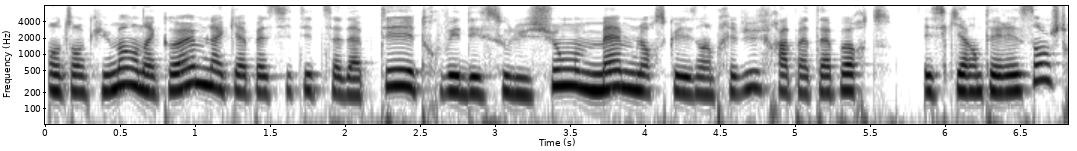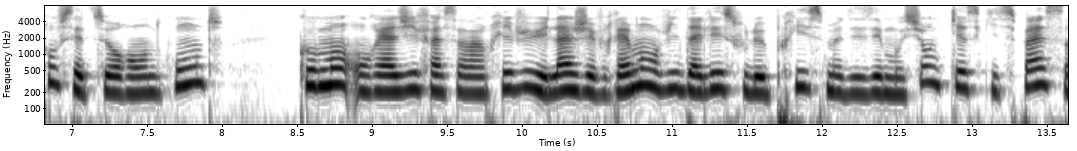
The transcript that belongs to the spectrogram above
en tant qu'humain, on a quand même la capacité de s'adapter et trouver des solutions, même lorsque les imprévus frappent à ta porte. Et ce qui est intéressant, je trouve, c'est de se rendre compte comment on réagit face à l'imprévu. Et là, j'ai vraiment envie d'aller sous le prisme des émotions. Qu'est-ce qui se passe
